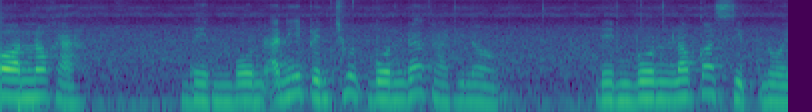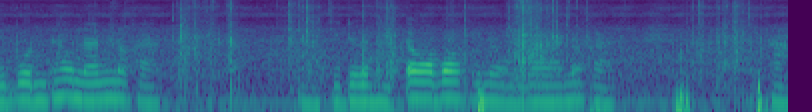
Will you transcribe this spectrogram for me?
ก่อนเนาะค่ะ เด่นบนอันนี้เป็นชุดบนเด้อค่ะพี่น้อง เด่นบนแล้วก็สิบหน่วยบนเท่านั้นเนาะค่ะจะเดินต่อบ่พี่น้องลาเนาะค่ะค่ะ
